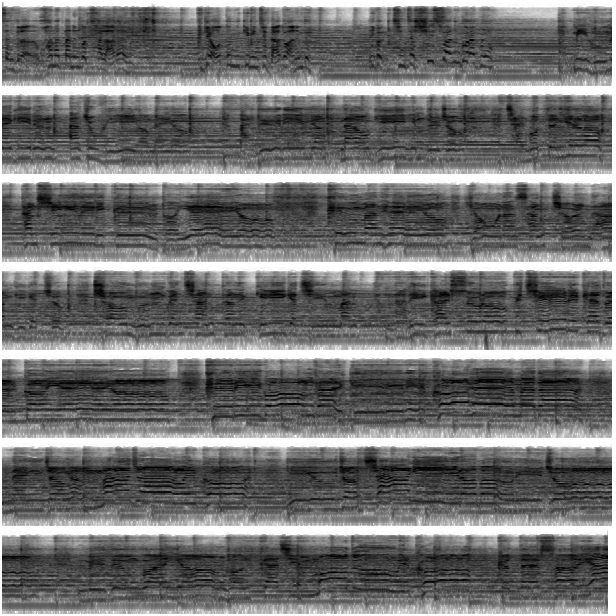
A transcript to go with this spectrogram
카산드라 화났다는 거 잘 알아요. 그게 어떤 느낌인지 나도 아는데 이건 진짜 실수하는 거라고요. 미움의 길은 아주 위험해요. 발들이면 나오기 힘들죠. 잘못된 길로 당신을 이끌 거예요. 그만해요. 영원한 상처를 남기겠죠 처음은 괜찮다 느끼겠지만 날이 갈수록 빛을 잃게 될 거예요. 그리고 갈 길을 잃고 헤매다 냉정함 마저 잃고 이유조차 잃어버리죠. 믿음과 영혼까지 모두 잃고 그때서야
